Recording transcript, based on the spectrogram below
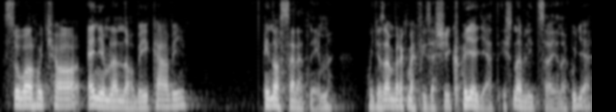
Szóval, hogyha enyém lenne a BKV, én azt szeretném, hogy az emberek megfizessék a jegyet, és nem licceljenek, ugye?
